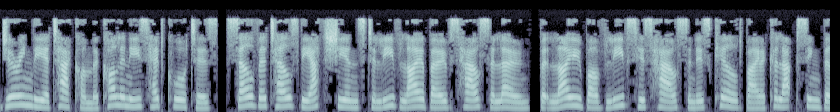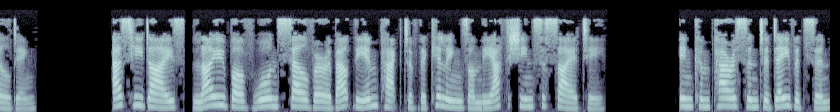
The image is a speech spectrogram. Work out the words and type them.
During the attack on the colony's headquarters, Selva tells the Athsheans to leave Lyubov's house alone, but Lyubov leaves his house and is killed by a collapsing building. As he dies, Lyubov warns Selva about the impact of the killings on the Athshean society. In comparison to Davidson,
